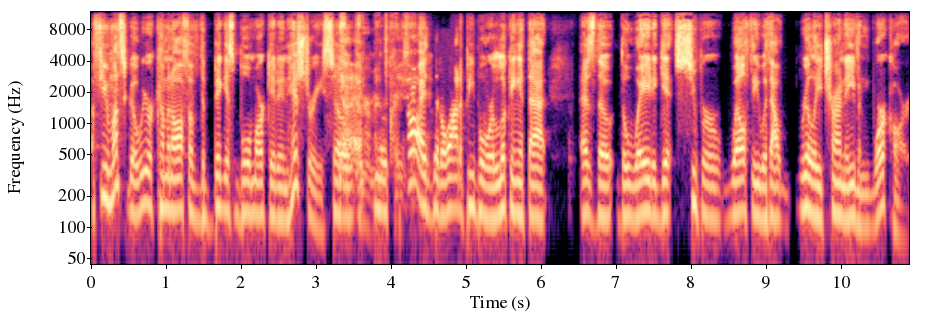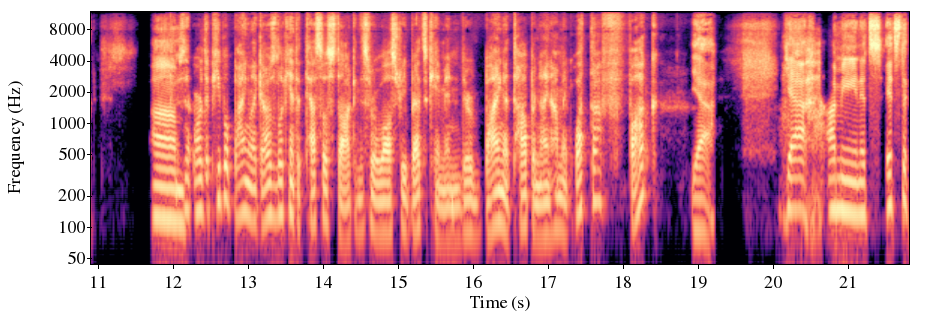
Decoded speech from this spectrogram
a few months ago, we were coming off of the biggest bull market in history. So yeah, was surprised that a lot of people were looking at that as the, the way to get super wealthy without really trying to even work hard. Um, or the people buying, like I was looking at the Tesla stock and this is where Wall Street bets came in. They're buying a top of nine. I'm like, what the fuck? Yeah. Yeah. I mean, it's, it's the,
